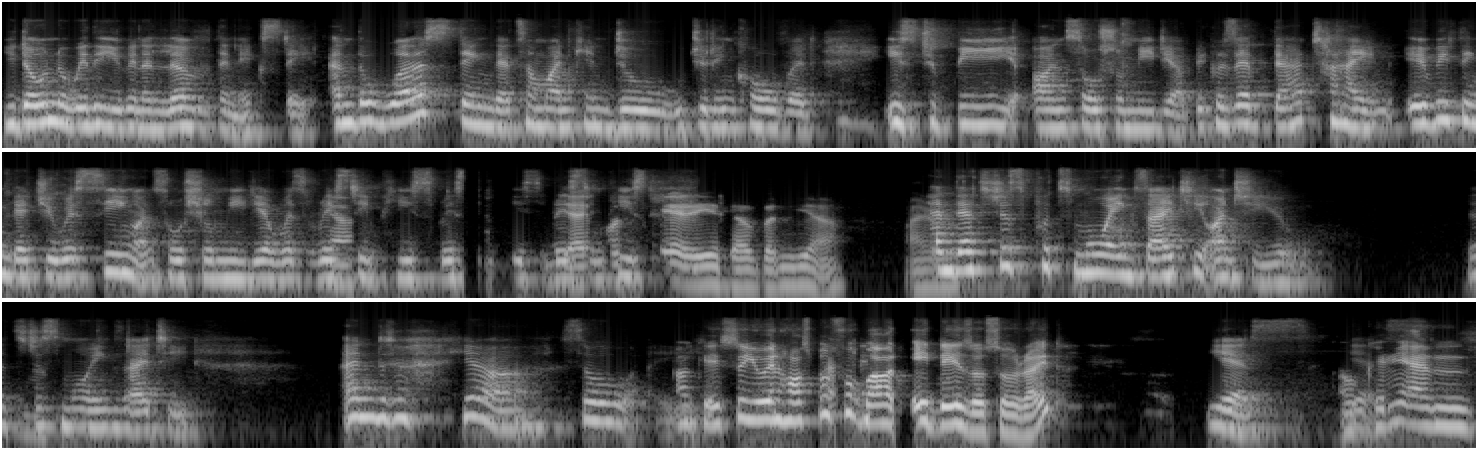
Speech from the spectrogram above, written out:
you don't know whether you're going to live the next day. And the worst thing that someone can do during COVID is to be on social media because at that time, everything that you were seeing on social media was rest yeah. in peace, rest in peace, rest yeah, in peace. Scary, Durban. Yeah. And that just puts more anxiety onto you. That's yeah. just more anxiety. And yeah, so. Okay, so you were in hospital for about eight days or so, right? Yes. Okay, yes. and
